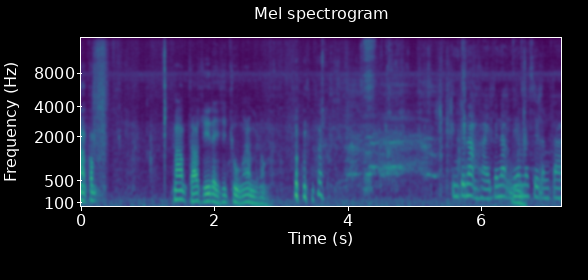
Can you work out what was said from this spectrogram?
าก็มาสาวสีได้สิชูมานำพี่น้อง กินไปน้ำหายไปน้ำเดี๋ยวมาเสียน้ำตา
